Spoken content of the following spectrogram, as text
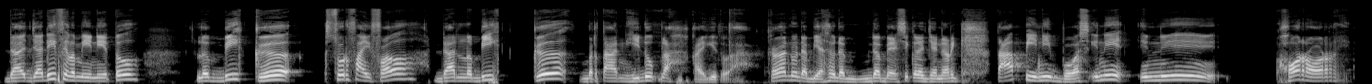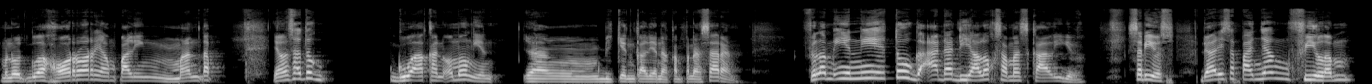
Dan jadi film ini tuh lebih ke survival dan lebih ke bertahan hidup lah kayak gitu lah kan udah biasa udah udah basic udah generik. Tapi ini bos ini ini horor menurut gua horor yang paling mantap. Yang satu gua akan omongin yang bikin kalian akan penasaran. Film ini tuh gak ada dialog sama sekali gitu. Serius dari sepanjang film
